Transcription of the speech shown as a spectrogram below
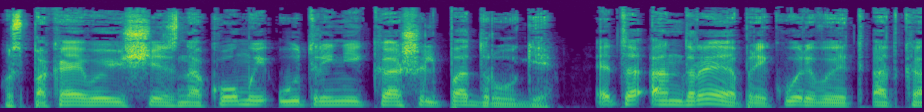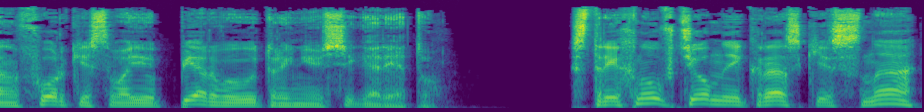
успокаивающий знакомый утренний кашель подруги. Это Андреа прикуривает от конфорки свою первую утреннюю сигарету. Стряхнув темные краски сна,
